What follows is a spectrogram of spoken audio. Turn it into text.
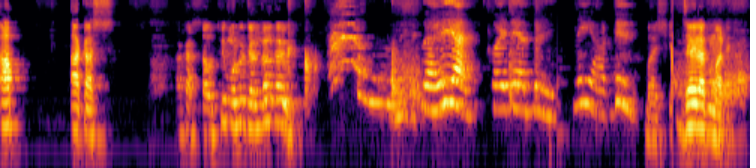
આપ આકાશ. આકાશ સૌથી મોટું જંગલ કયું? નહીં કોઈને યાદ નહીં. નહીં યાદ. બસ. જાહેરાત માટે.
